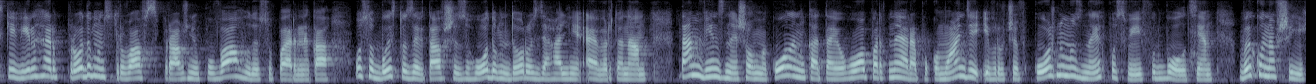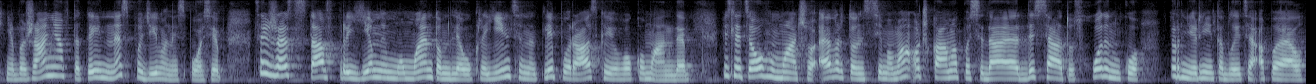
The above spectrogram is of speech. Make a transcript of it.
єгипетський Вінгер продемонстрував справжню повагу до суперника, особисто завітавши згодом до роздягальні Евертона. Там він знайшов Миколенка та його партнера по команді і вручив кожному з них по своїй футболці, виконавши їхнє бажання в такий несподіваний спосіб. Цей жест став приємним моментом для українця на тлі поразки його команди. Після цього матчу Евертон з сімома очками посідає десяту сходинку турнірній таблиці АПЛ.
